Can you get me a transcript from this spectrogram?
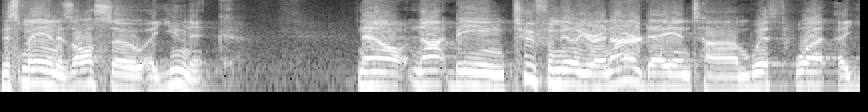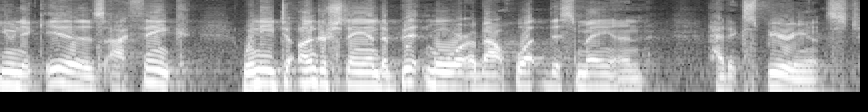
This man is also a eunuch. Now, not being too familiar in our day and time with what a eunuch is, I think we need to understand a bit more about what this man had experienced.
